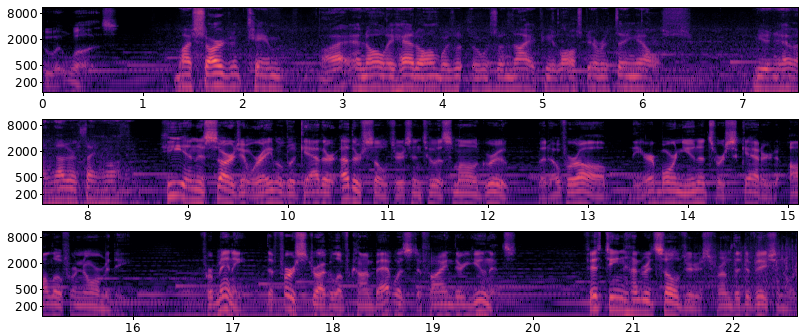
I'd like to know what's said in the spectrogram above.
who it was. My sergeant came and all he had on was a, was a knife. He lost everything else. He didn't have another thing on him. He and his sergeant were able to gather other soldiers into a small group, but overall, the airborne units were scattered all over Normandy. For many, the first struggle of combat was to find their units. 1,500 soldiers from the division were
